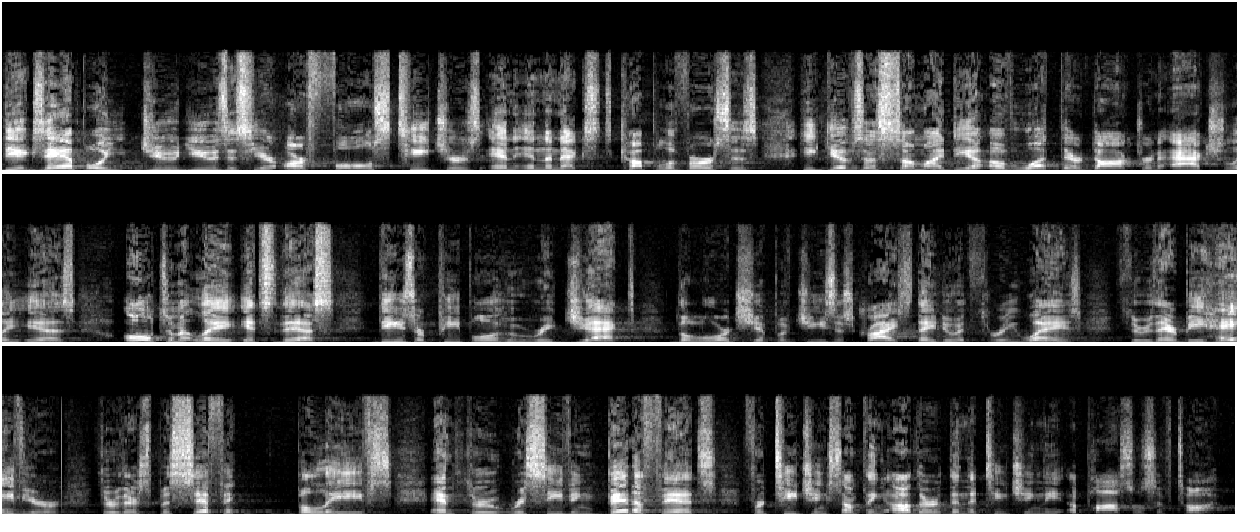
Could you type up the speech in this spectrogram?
The example Jude uses here are false teachers, and in the next couple of verses, he gives us some idea of what their doctrine actually is. Ultimately, it's this these are people who reject the lordship of Jesus Christ. They do it three ways through their behavior, through their specific beliefs, and through receiving benefits for teaching something other than the teaching the apostles have taught.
